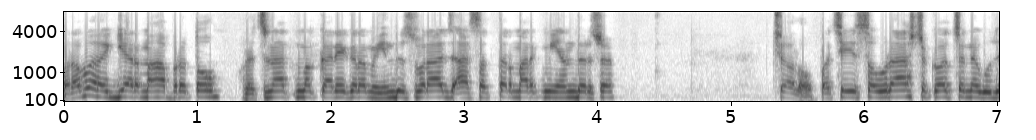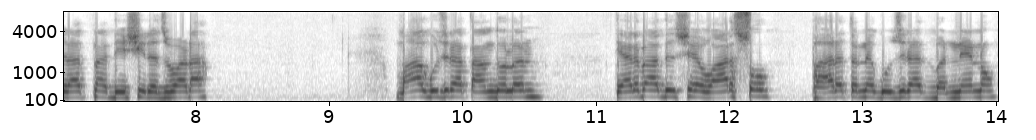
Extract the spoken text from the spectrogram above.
બરાબર? અગિયાર મહાવ્રતો, રચનાત્મક કાર્યક્રમ, હિન્દ સ્વરાજ, આ સત્તર માર્કની અંદર છે. ચલો, પછી સૌરાષ્ટ્ર, કચ્છ અને ગુજરાતના દેશી રજવાડા. મહા ગુજરાત આંદોલન, ત્યારબાદ છે વારસો, ભારત અને ગુજરાત બંનેનો.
